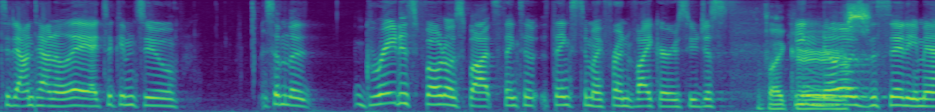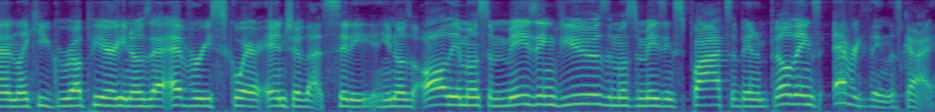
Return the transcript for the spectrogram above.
to downtown LA, I took him to some of the greatest photo spots thanks to thanks to my friend Vikers who just Vikers. he knows the city, man. Like he grew up here. He knows every square inch of that city. He knows all the most amazing views, the most amazing spots, abandoned buildings, everything. This guy.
